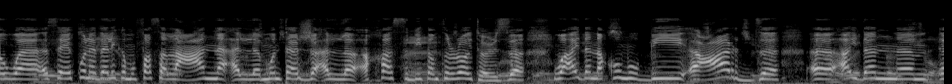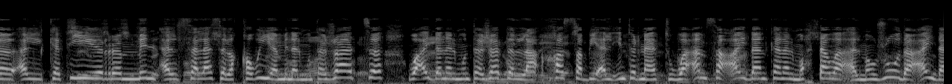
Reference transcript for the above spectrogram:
وسيكون ذلك منفصل عن المنتج الخاص بتومسون رويترز وأيضا نقوم بعرض أيضا الكثير من السلاسل القوية من المنتجات وأيضا المنتجات الخاصة بالإنترنت. وأمس أيضا كان المحتوى الموجود أيضا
